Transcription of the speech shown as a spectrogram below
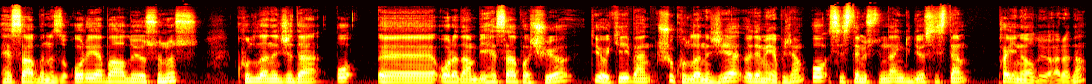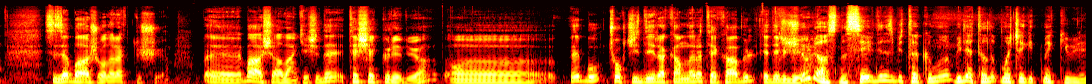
hesabınızı oraya bağlıyorsunuz. Kullanıcı da o e, oradan bir hesap açıyor. Diyor ki ben şu kullanıcıya ödeme yapacağım. O sistem üstünden gidiyor. Sistem payını alıyor aradan. Size bağış olarak düşüyor. E, bağışı alan kişi de teşekkür ediyor. O, ve bu çok ciddi rakamlara tekabül edebiliyor. Şöyle aslında sevdiğiniz bir takımı bilet alıp maça gitmek gibi.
